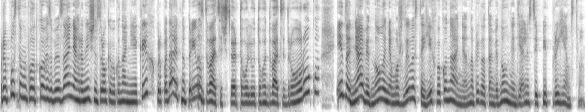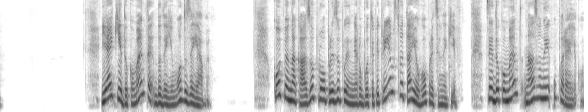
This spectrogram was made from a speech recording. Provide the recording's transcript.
Припустимо, податкові зобов'язання, граничні строки виконання яких припадають на період з 24 лютого 2022 року і до дня відновлення можливостей їх виконання, наприклад, там відновлення діяльності підприємства. Які документи додаємо до заяви? Копію наказу про призупинення роботи підприємства та його працівників. Цей документ названий у переліку.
